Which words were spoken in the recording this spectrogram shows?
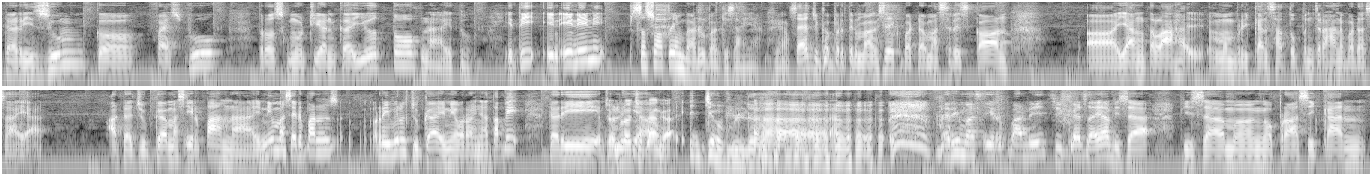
dari Zoom ke Facebook terus kemudian ke YouTube nah itu itu ini, ini ini sesuatu yang baru bagi saya Siap. saya juga berterima kasih kepada Mas Rizkon eh, yang telah memberikan satu pencerahan kepada saya ada juga Mas Irfan. Nah, ini Mas Irfan reveal juga ini orangnya. Tapi dari Jomblo beliau- juga nggak? Jomblo. dari Mas Irfan ini juga saya bisa bisa mengoperasikan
